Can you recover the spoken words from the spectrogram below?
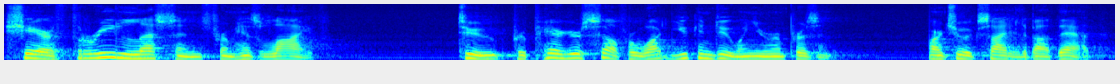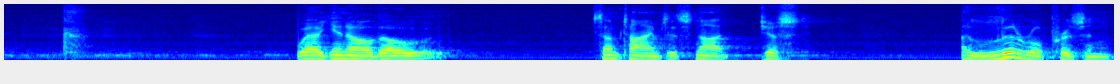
share three lessons from his life to prepare yourself for what you can do when you're in prison. Aren't you excited about that? Well, you know, though, sometimes it's not just a literal prison,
